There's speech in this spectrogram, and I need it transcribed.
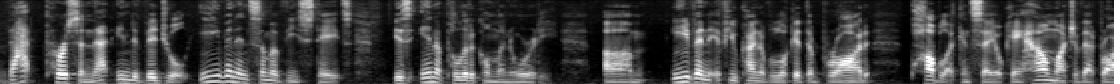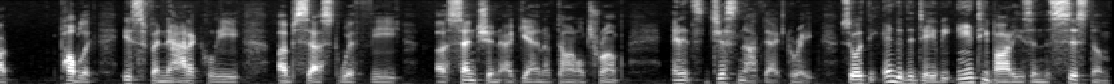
that person, that individual, even in some of these states, is in a political minority. Um, even if you kind of look at the broad public and say, okay, how much of that broad public is fanatically obsessed with the ascension again of Donald Trump. And it's just not that great. So at the end of the day, the antibodies in the system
